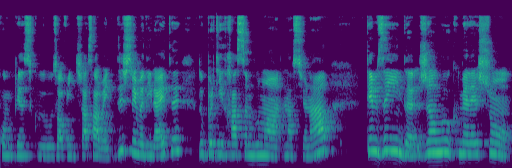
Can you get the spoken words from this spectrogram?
como penso que os ouvintes já sabem, de extrema-direita, do partido Rassemblement National. Temos ainda Jean-Luc Mélenchon,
